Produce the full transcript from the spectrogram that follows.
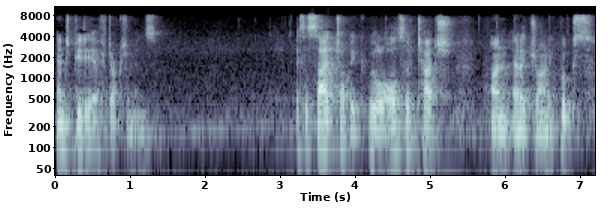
and PDF documents. As a side topic we will also touch on electronic books,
